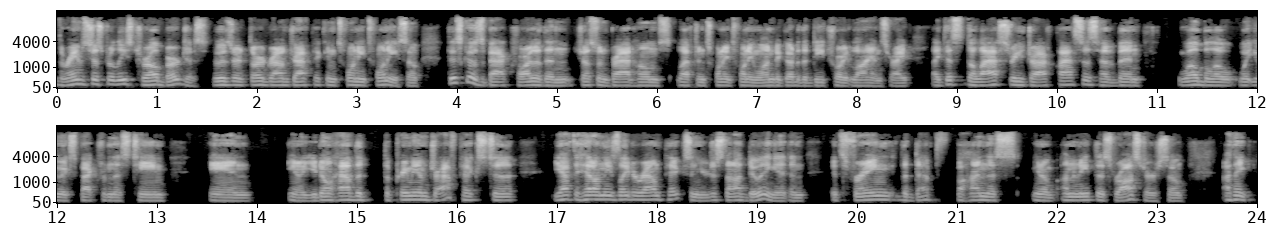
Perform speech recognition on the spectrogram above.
the Rams just released Terrell Burgess, who was their third round draft pick in 2020. So this goes back farther than just when Brad Holmes left in 2021 to go to the Detroit Lions, right? Like this, the last three draft classes have been well below what you expect from this team, and you know, you don't have the the premium draft picks to. You have to hit on these later round picks, and you're just not doing it. And it's freeing the depth behind this, you know, underneath this roster. So I think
